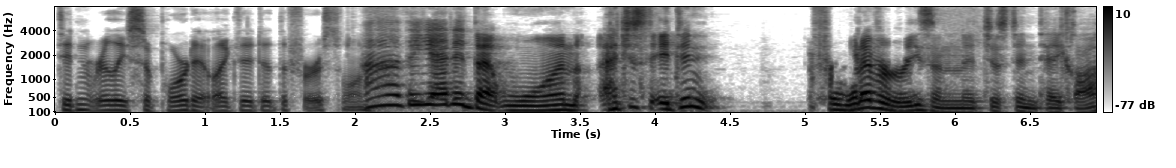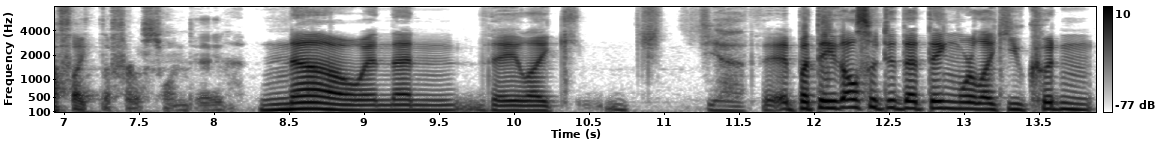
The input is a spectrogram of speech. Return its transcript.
didn't really support it like they did the first one. Ah, they added that one. I just it didn't for whatever reason it just didn't take off like the first one did. No, and then they like yeah, they, but they also did that thing where like you couldn't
